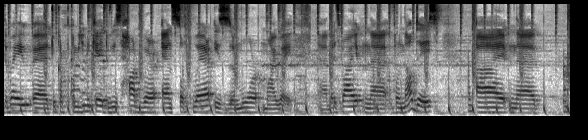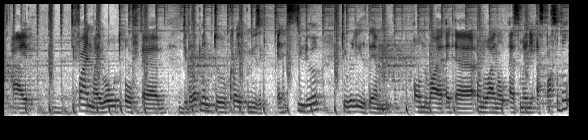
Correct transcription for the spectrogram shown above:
the way uh, to co- communicate with hardware and software is uh, more my way. Uh, that is why uh, for nowadays I I define my road of development to create music at the studio to release them on uh, on vinyl as many as possible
